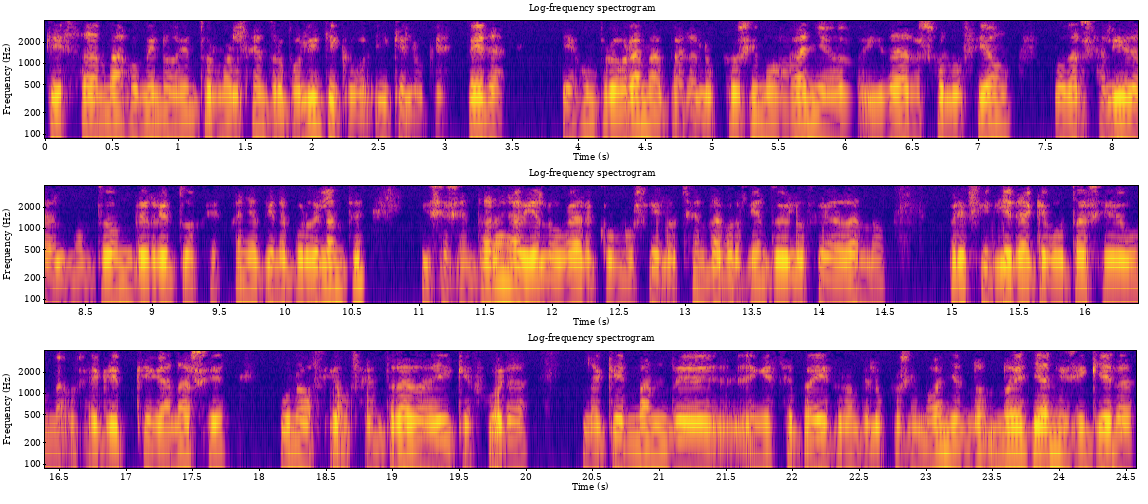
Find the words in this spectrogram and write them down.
que está más o menos en torno al centro político y que lo que espera es un programa para los próximos años y dar solución o dar salida al montón de retos que España tiene por delante y se sentaran a dialogar como si el 80% de los ciudadanos prefiriera que votase una, o sea, que, ganase una opción centrada y que fuera la que mande en este país durante los próximos años. No, no es ya ni siquiera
